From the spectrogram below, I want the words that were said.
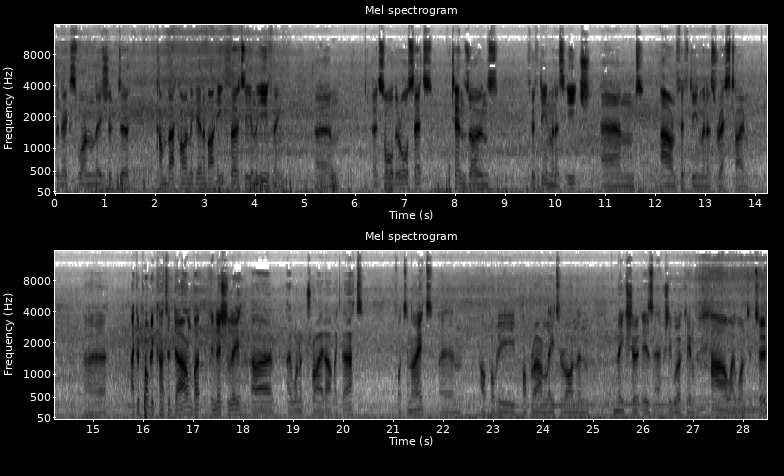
the next one, they should uh, come back on again about 8.30 in the evening. Um, it's all, they're all set, 10 zones, 15 minutes each and hour and 15 minutes rest time. Uh, I could probably cut it down, but initially uh, I want to try it out like that for tonight. And I'll probably pop around later on and make sure it is actually working how I want it to.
